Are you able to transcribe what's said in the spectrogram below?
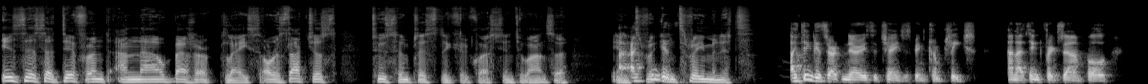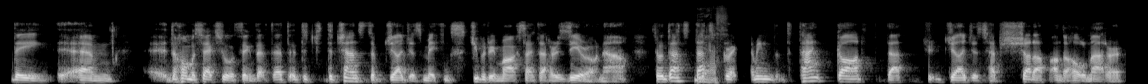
Is this a different and now better place, or is that just too simplistic a question to answer in, th- in three minutes? I think in certain areas the change has been complete. And I think, for example, the um, the homosexual thing that, that the, the, chances of judges making stupid remarks like that are zero now. So that's that's yes. great. I mean, thank God that judges have shut up on the whole matter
